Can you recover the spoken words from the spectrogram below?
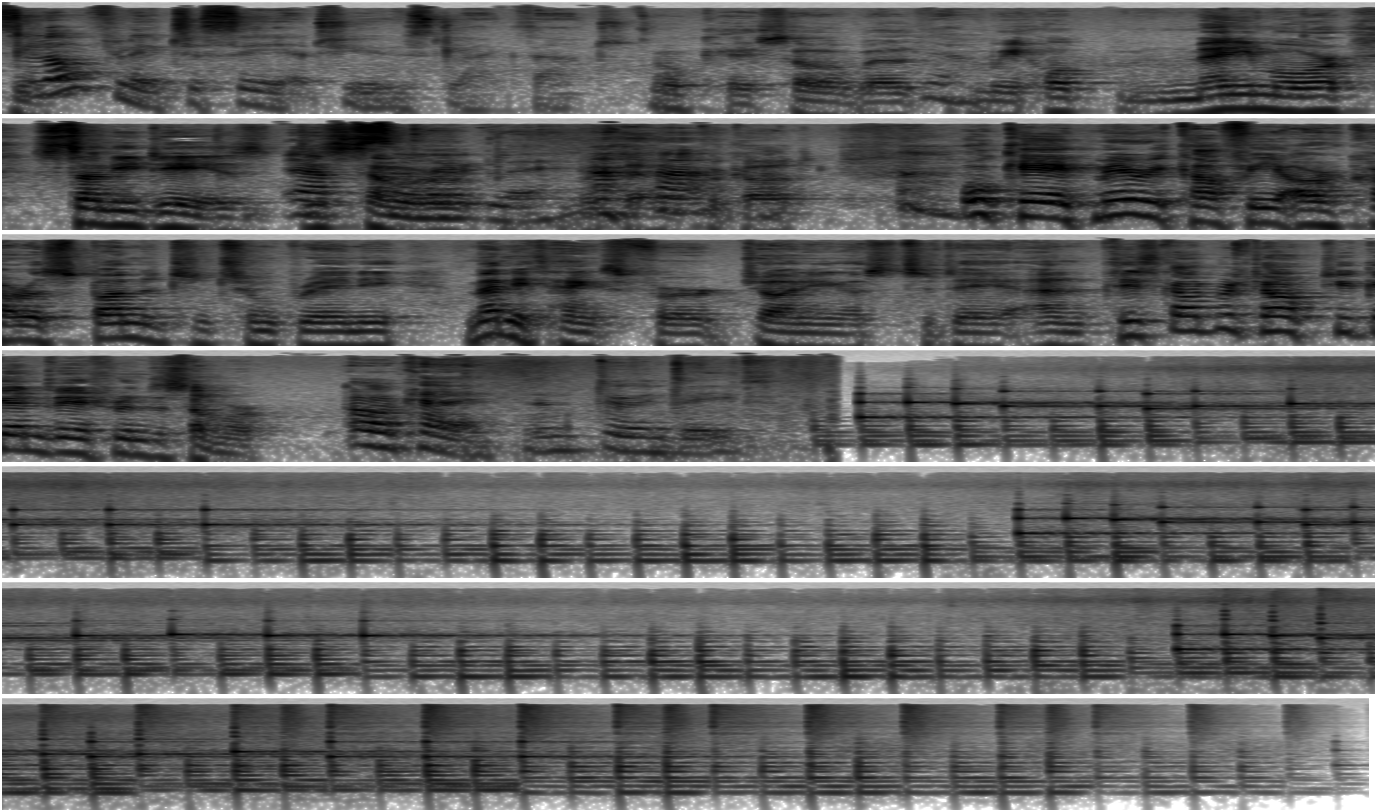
it's Yeah. lovely to see it used like that. Okay, so well, Yeah. we hope many more sunny days this summer with the help of God. Okay, Mary Coffey, our correspondent in Tuamgraney, many thanks for joining us today, and please God, we'll talk to you again later in the summer. Okay, and do indeed.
